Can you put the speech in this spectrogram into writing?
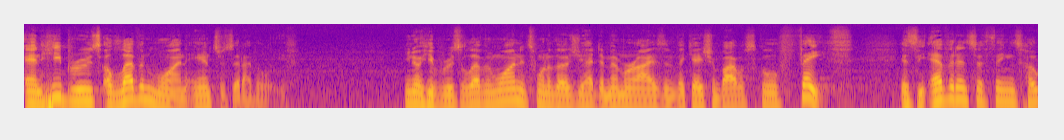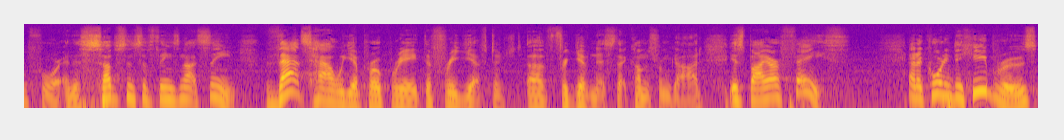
And Hebrews 11.1 answers it, I believe. You know Hebrews 11.1, it's one of those you had to memorize in vacation Bible school. Faith is the evidence of things hoped for and the substance of things not seen. That's how we appropriate the free gift of, of forgiveness that comes from God, is by our faith. And according to Hebrews,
